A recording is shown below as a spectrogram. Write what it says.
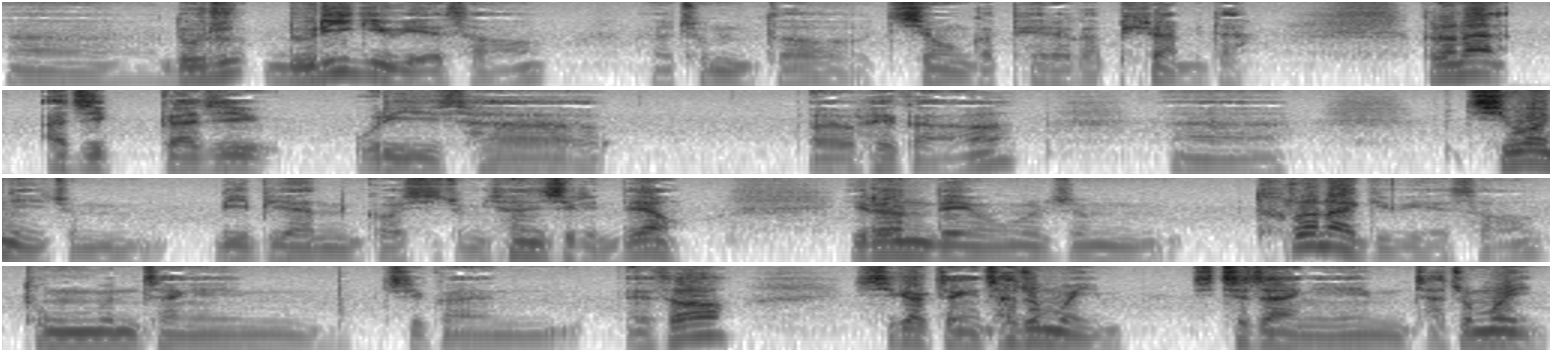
어, 누르, 누리기 위해서 좀 더 지원과 배려가 필요합니다. 그러나 아직까지 우리 사회가 어, 지원이 좀 미비한 것이 좀 현실인데요. 이런 내용을 좀 토론하기 위해서 동문장애인 복지관에서 시각장애인 자조모임, 지체장애인 자조모임,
